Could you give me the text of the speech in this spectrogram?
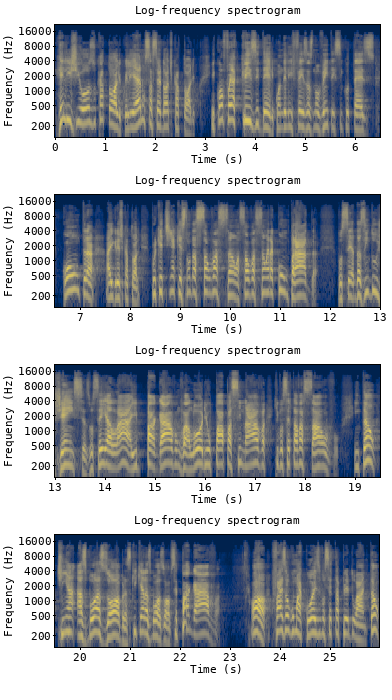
religioso católico, ele era um sacerdote católico. E qual foi a crise dele quando ele fez as 95 teses contra a Igreja Católica? Porque tinha a questão da salvação. A salvação era comprada. Você das indulgências, você ia lá e pagava um valor e o Papa assinava que você estava salvo. Então, tinha as boas obras. O que, que eram as boas obras? Você pagava. Ó, faz alguma coisa e você está perdoado. Então,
